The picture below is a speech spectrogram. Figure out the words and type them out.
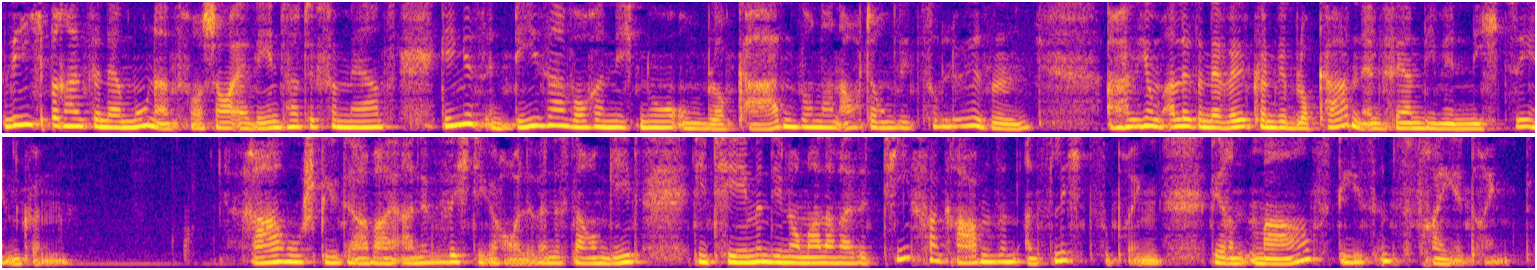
Wie ich bereits in der Monatsvorschau erwähnt hatte für März, ging es in dieser Woche nicht nur um Blockaden, sondern auch darum, sie zu lösen. Aber wie um alles in der Welt können wir Blockaden entfernen, die wir nicht sehen können. Rahu spielt dabei eine wichtige Rolle, wenn es darum geht, die Themen, die normalerweise tief vergraben sind, ans Licht zu bringen, während Mars dies ins Freie drängt.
